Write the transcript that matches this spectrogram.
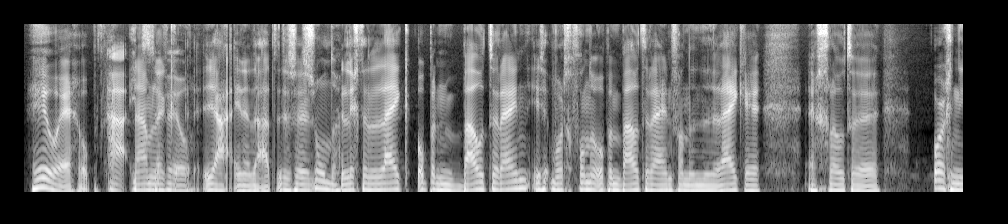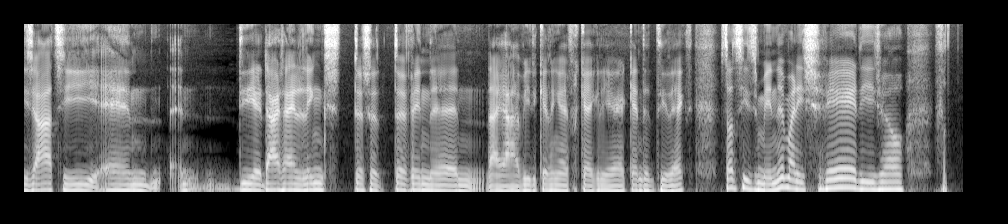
heel erg op. Ah, iets Namelijk, ja, inderdaad. Dus er, Zonde. ligt een lijk op een bouwterrein. Is, wordt gevonden op een bouwterrein van een rijke eh, grote organisatie. En, en die, daar zijn links tussen te vinden. En nou ja, wie de killing heeft gekeken, die herkent het direct. Dus dat is iets minder. Maar die sfeer die is zo fantastisch.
